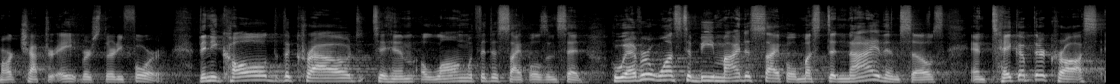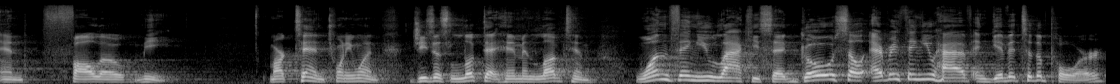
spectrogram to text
Mark chapter 8, verse 34. Then he called the crowd to him along with the disciples and said, Whoever wants to be my disciple must deny themselves and take up their cross and follow me. Mark 10, 21. Jesus looked at him and loved him. One thing you lack, he said go sell everything you have and give it to the poor,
